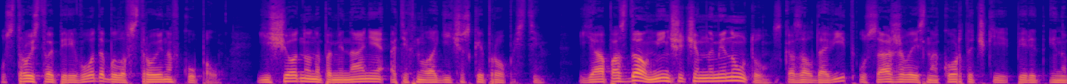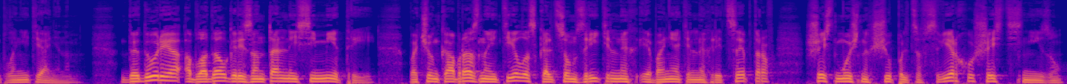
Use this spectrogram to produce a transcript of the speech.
Устройство перевода было встроено в купол. Еще одно напоминание о технологической пропасти. «Я опоздал меньше, чем на минуту», — сказал Давид, усаживаясь на корточки перед инопланетянином. Дедория обладал горизонтальной симметрией. Бочонкообразное тело с кольцом зрительных и обонятельных рецепторов, шесть мощных щупальцев сверху, шесть снизу.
